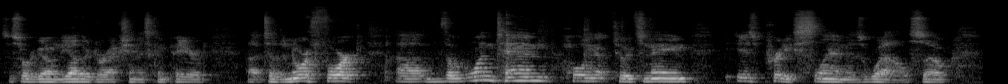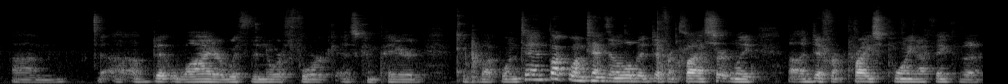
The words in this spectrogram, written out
so sort of going the other direction as compared uh, to the North Fork. Uh, the 110, holding up to its name, is pretty slim as well. So um, a, a, bit wider with the North Fork as compared to the Buck 110. Buck 110 is in a little bit different class, certainly a different price point. I think the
